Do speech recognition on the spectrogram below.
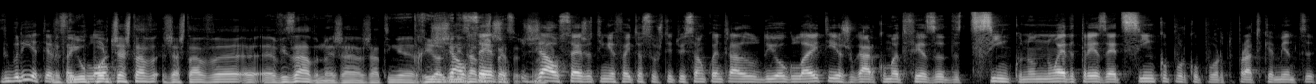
deveria ter Mas feito aí o logo. Porto já estava, já estava eh, avisado, não é? já, já tinha reorganizado já Sérgio, as peças. Já o Sérgio tinha feito a substituição com a entrada do Diogo Leite e a jogar com uma defesa de 5, não, não é de 3, é de 5, porque o Porto praticamente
